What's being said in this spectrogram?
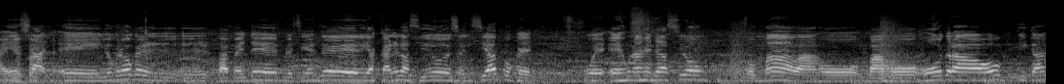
en esa-. Eh, yo creo que el, el papel del presidente Díaz Canel ha sido esencial porque fue, es una generación formada bajo, bajo otra óptica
